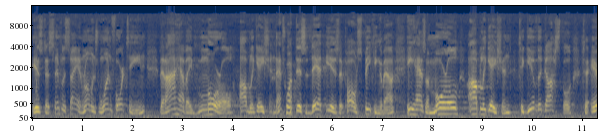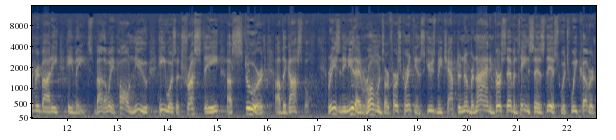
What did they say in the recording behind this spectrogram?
is to simply say in Romans 1:14 that I have a moral obligation. That's what this debt is that Paul's speaking about. He has a moral obligation to give the gospel to everybody he meets. By the way, Paul knew he was a trustee, a steward of the gospel. Reason he knew that Romans or 1 Corinthians, excuse me, chapter number 9 and verse 17 says this, which we covered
